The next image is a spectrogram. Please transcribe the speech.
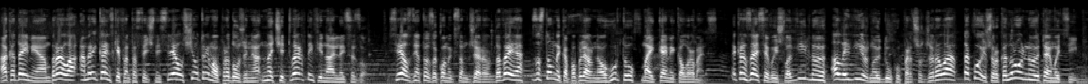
Академія Амбрела американський фантастичний серіал, що отримав продовження на четвертий фінальний сезон. Серіал знято за коміксом Джерарда Вея, засновника популярного гурту My Chemical Romance. Екранізація вийшла вільною, але вірною духу першоджерела, такою ж рок-н-рольною та емоційною.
